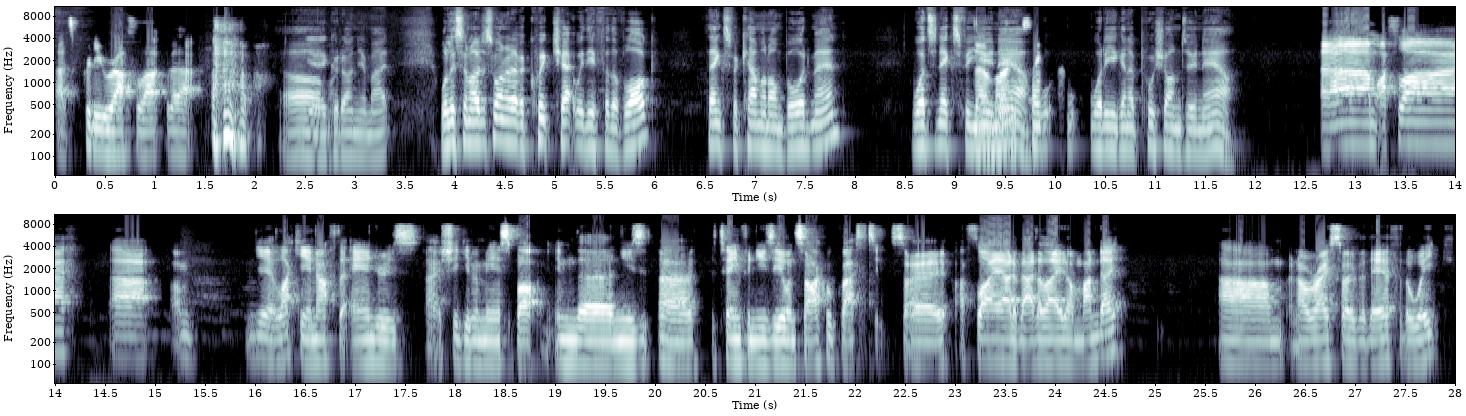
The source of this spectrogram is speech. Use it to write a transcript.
that's pretty rough luck. That. oh, yeah, good on you, mate. Well, listen, I just wanted to have a quick chat with you for the vlog. Thanks for coming on board, man. What's next for no, you now? What are you going to push on to now? Um, I fly. Uh, I'm yeah lucky enough that Andrew's actually given me a spot in the New uh, the team for New Zealand Cycle Classic. So I fly out of Adelaide on Monday, um, and I'll race over there for the week,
